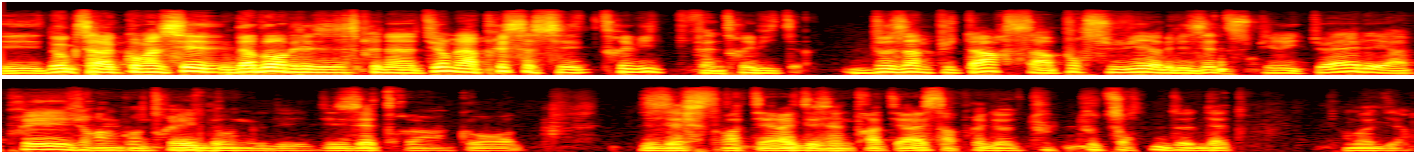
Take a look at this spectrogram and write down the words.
Et donc, ça a commencé d'abord avec les esprits de la nature, mais après, ça s'est très vite, enfin très vite, deux ans plus tard, ça a poursuivi avec les êtres spirituels. Et après, j'ai rencontré donc, des, êtres encore, des extraterrestres, des intraterrestres, après de toutes sortes d'êtres, on va dire.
